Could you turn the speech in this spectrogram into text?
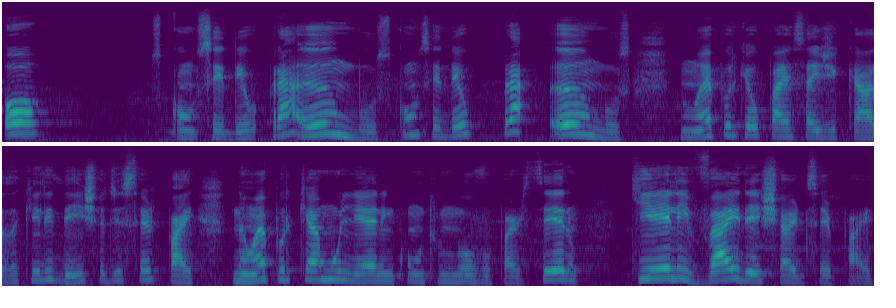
Ou concedeu para ambos, concedeu para ambos. Não é porque o pai sai de casa que ele deixa de ser pai. Não é porque a mulher encontra um novo parceiro que ele vai deixar de ser pai.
